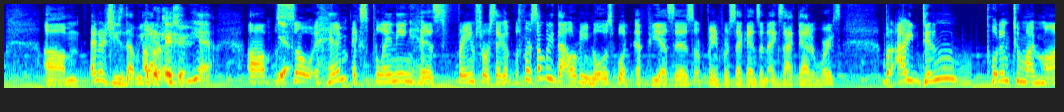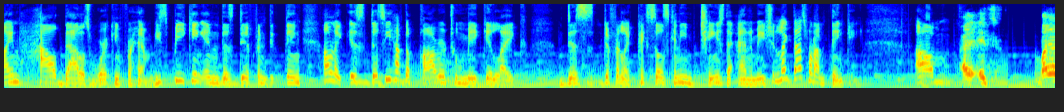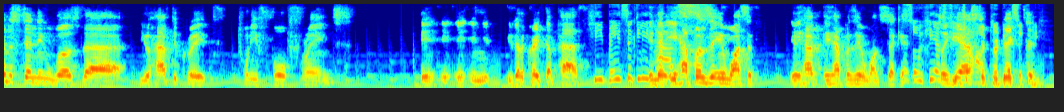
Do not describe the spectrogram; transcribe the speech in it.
um, energies that we got. Application. Yeah. Um, yeah. So him explaining his frames per second for somebody that already knows what FPS is or frames per seconds and exactly how it works, but I didn't put into my mind how that was working for him. He's speaking in this different thing. I'm like, is does he have the power to make it like this different like pixels? Can he change the animation? Like that's what I'm thinking. Um, I, it's my understanding was that you have to create 24 frames. In, in, in you got to create that path. He basically and has... then it happens in one second. It, ha- it happens in one second. So he has, so he has to predict basically. it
